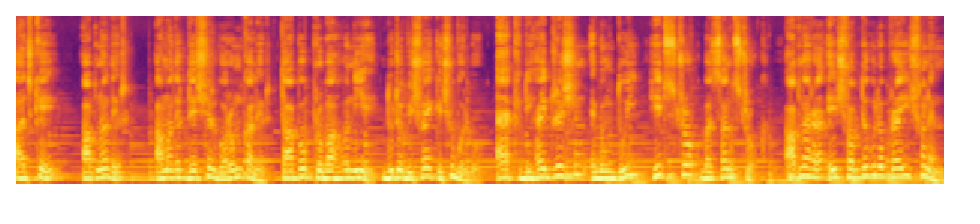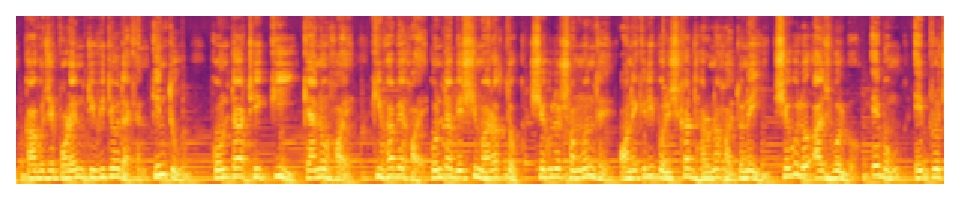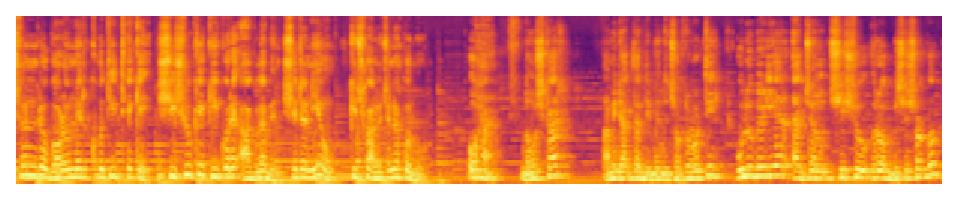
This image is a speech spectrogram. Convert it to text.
আজকে আপনাদের, আমাদের দেশের গরমকালের তাপ প্রবাহ নিয়ে দুটো বিষয়ে কিছু বলব। এক ডিহাইড্রেশন এবং দুই হিট স্ট্রোক বা সানস্ট্রোক আপনারা এই শব্দগুলো প্রায়ই শোনেন, কাগজে পড়েন টিভিতেও দেখেন। কিন্তু কোনটা ঠিক কি, কেন হয় কীভাবে হয়, কোনটা বেশি মারাত্মক সেগুলো সম্বন্ধে অনেকেরই পরিষ্কার ধারণা হয়তো নেই। সেগুলো আজ বলব। এবং এই প্রচণ্ড গরমের ক্ষতি থেকে শিশুকে কি করে আগলাবেন, সেটা নিয়েও কিছু আলোচনা করব। ও হ্যাঁ নমস্কার। আমি ডাক্তার দিব্যেন্দু চক্রবর্তী, উলুবেড়িয়ার একজন শিশু রোগ বিশেষজ্ঞ।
